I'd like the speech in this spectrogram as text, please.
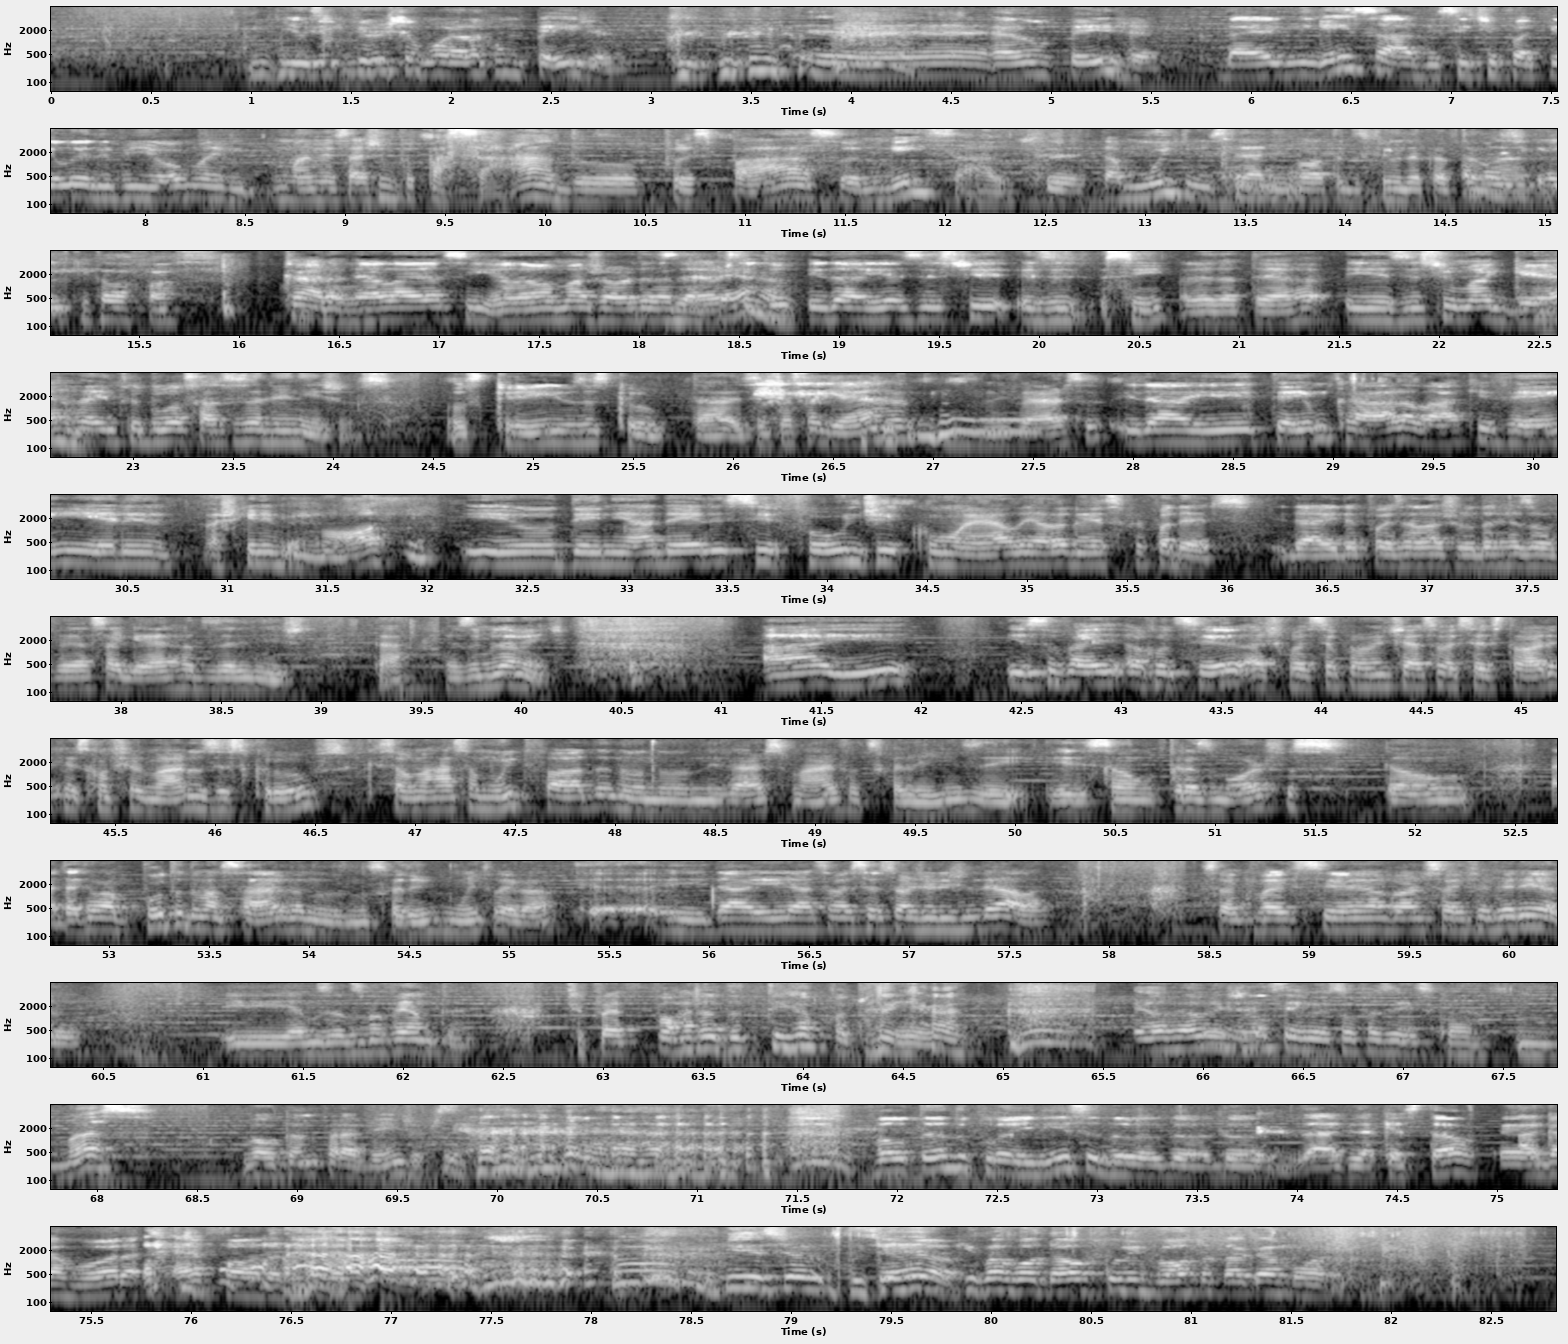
E o Nick Fury chamou ela com um pager. Era um pager. Daí ninguém sabe se tipo aquilo ele enviou uma, uma mensagem pro passado, pro espaço, ninguém sabe. Tá muito mistério em volta do filme da Tá, Capitã mas o Marvel. que, que ela faz? Cara, ela é assim, ela é uma major do é da exército e daí existe, exi- sim, ela é da Terra e existe uma guerra entre duas raças alienígenas, os Kree e os Skrull, tá? Existe essa guerra no universo e daí tem um cara lá que vem e ele, acho que ele morre e o DNA dele se funde com ela e ela ganha superpoderes. E daí depois ela ajuda a resolver essa guerra dos alienígenas, tá? Resumidamente. Aí isso vai acontecer, acho que vai ser provavelmente essa vai ser a história que eles confirmaram os Skrulls, que são uma raça muito foda no, no universo Marvel dos quadrinhos, e eles são transmorfos, então até tem uma puta de uma saga nos, nos quadrinhos muito legal. E, e daí essa vai ser a história de origem dela. Só que vai ser agora só em fevereiro. E é nos anos 90. Tipo, é fora do tempo, tá ligado? Eu realmente não sei como eles vão fazer isso, cara. Mas, voltando para Avengers. voltando pro início do, do- do- da, da questão, a Gamora é foda. Isso, Porque, meu, que vai rodar o filme em volta da Gamora.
